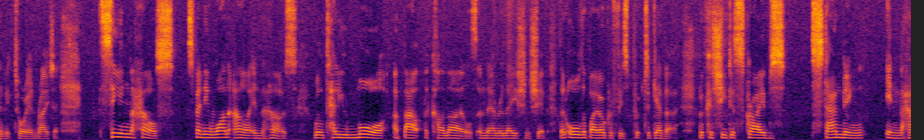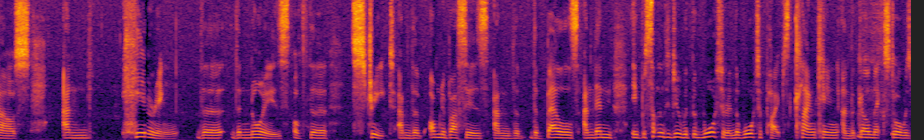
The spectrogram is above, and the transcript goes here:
the Victorian writer, seeing the house, spending one hour in the house, will tell you more about the Carlyles and their relationship than all the biographies put together, because she describes standing in the house and hearing the the noise of the street and the omnibuses and the, the bells and then it was something to do with the water in the water pipes clanking and the girl mm. next door was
